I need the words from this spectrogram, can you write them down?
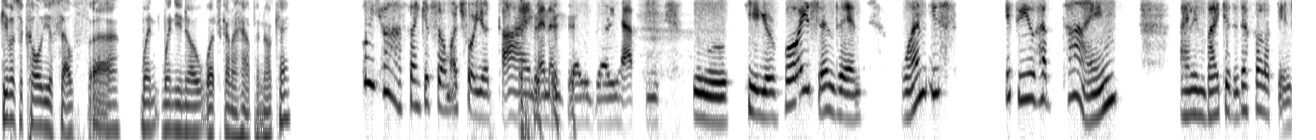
give us a call yourself uh, when when you know what's going to happen. Okay. Oh yeah, thank you so much for your time, and I'm very very happy to hear your voice. And then one is, if you have time, I'll invite you to the Philippines.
